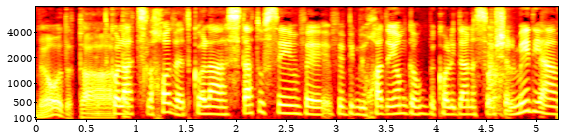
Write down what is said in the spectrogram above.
מאוד, אתה... את כל אתה... ההצלחות ואת כל הסטטוסים, ו- ובמיוחד היום גם בכל עידן הסושיאל מדיה,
